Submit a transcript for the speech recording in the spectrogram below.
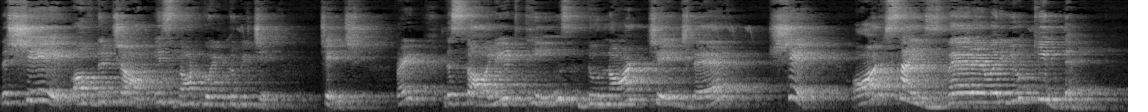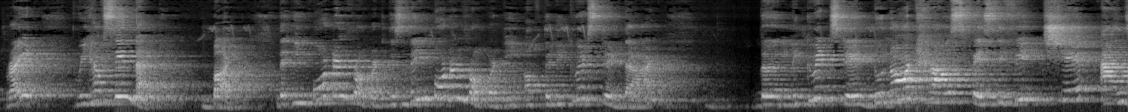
the shape of the chalk is not going to be changed right? The solid things do not change their shape or size wherever you keep them, right? We have seen that. But the important property, this is the important property of the liquid state that the liquid state do not have specific shape and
